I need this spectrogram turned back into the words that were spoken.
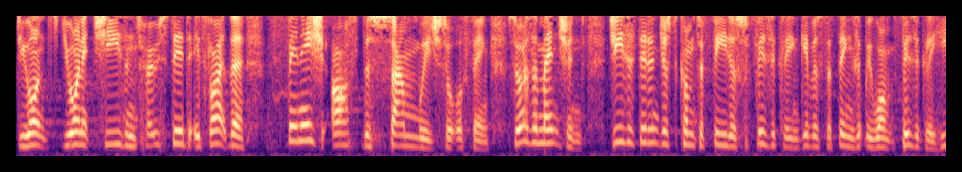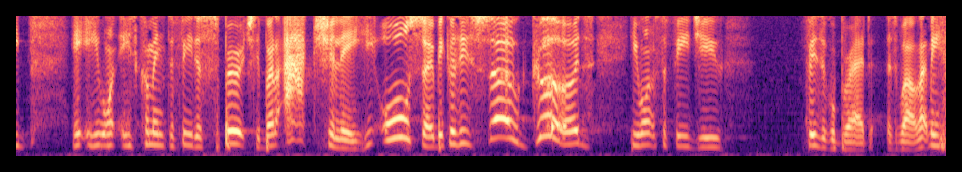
Do you want, do you want it cheese and toasted? It's like the finish off the sandwich sort of thing. So as I mentioned, Jesus didn't just come to feed us physically and give us the things that we want physically. He, he, he want, he's coming to feed us spiritually. But actually, he also, because he's so good, he wants to feed you physical bread as well. Let me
